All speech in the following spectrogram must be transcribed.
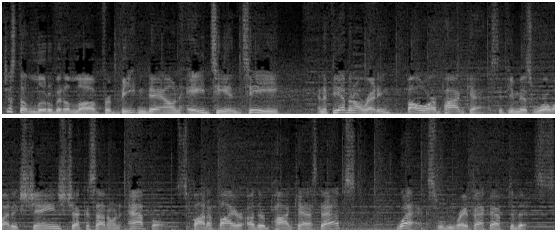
just a little bit of love for beaten down AT&T and if you haven't already, follow our podcast. If you miss Worldwide Exchange, check us out on Apple, Spotify, or other podcast apps. WEX we'll be right back after this.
